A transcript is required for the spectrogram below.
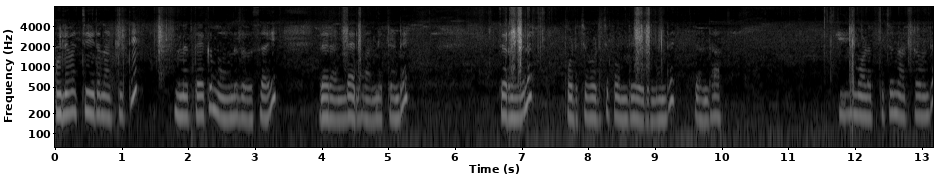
ഉലുവച്ചീര നട്ടിട്ട് ഇന്നത്തേക്ക് മൂന്ന് ദിവസമായി. ഇത് രണ്ടില വന്നിട്ടുണ്ട്. ചെറുങ്ങനെ പൊടിച്ച് പൊടിച്ച് പൊന്തി വരുന്നുണ്ട്. വേണ്ട മുളപ്പിച്ച് നട്ടുകൊണ്ട്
